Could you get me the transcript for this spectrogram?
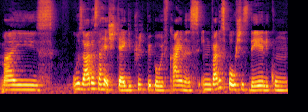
Mas usado essa hashtag Treat People with Kindness em vários posts dele, com.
